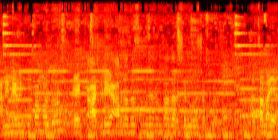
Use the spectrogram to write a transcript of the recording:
आणि नवीन गुफामधून एक हार्डली अर्धा तासामध्ये तुमचं दर्शन होऊ शकतो. तर चला या.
